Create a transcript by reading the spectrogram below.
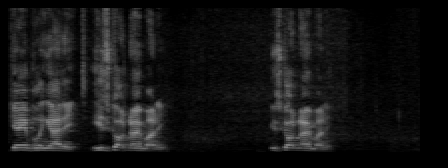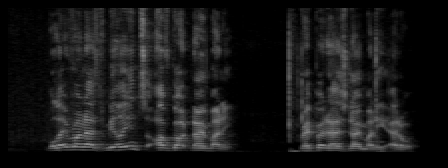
gambling addict. He's got no money. He's got no money. Well, everyone has millions. I've got no money. Redbird has no money at all.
